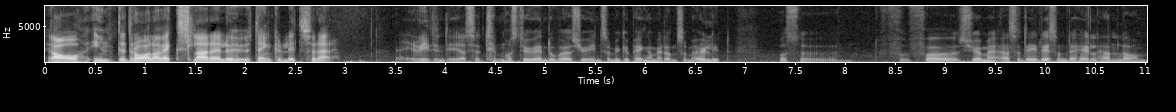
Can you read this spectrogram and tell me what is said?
ja, inte dra alla växlar? Eller hur tänker du lite sådär? Jag vet inte, alltså, det måste ju ändå vara att köra in så mycket pengar med dem som möjligt. Och så för, för alltså det är det som det hela handlar om.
